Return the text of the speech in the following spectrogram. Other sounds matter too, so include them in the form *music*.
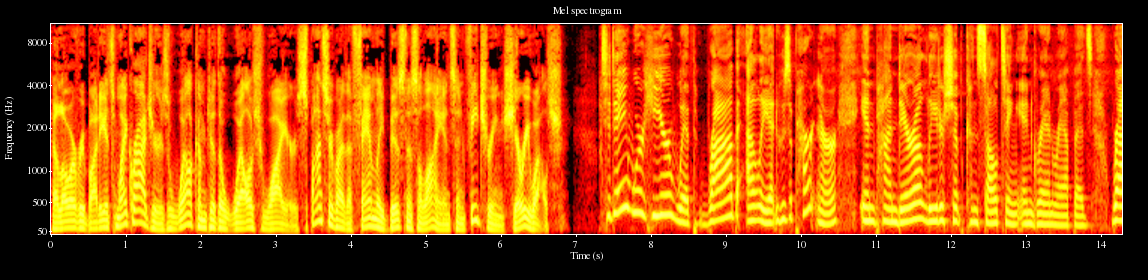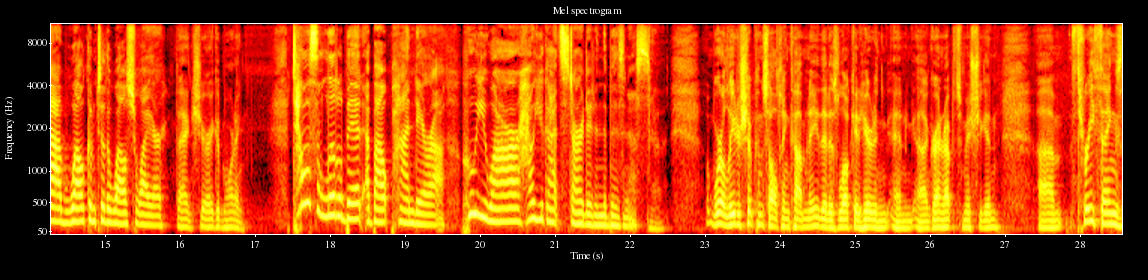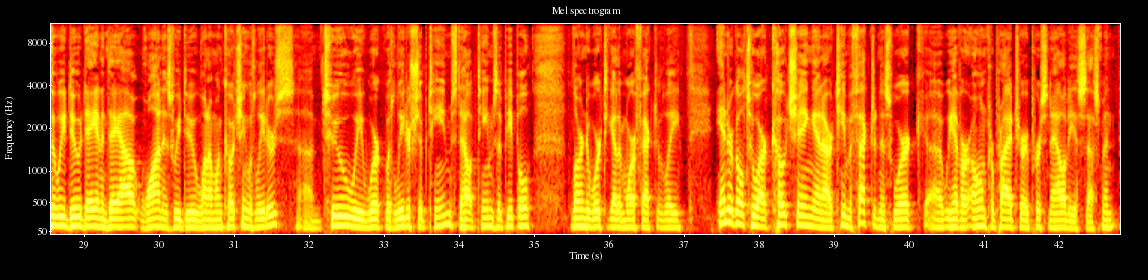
Hello, everybody. It's Mike Rogers. Welcome to the Welsh Wire, sponsored by the Family Business Alliance and featuring Sheri Welsh. Today we're here with Rob Elliott, who's a partner in Pondera Leadership Consulting in Grand Rapids. Rob, welcome to the Welsh Wire. Thanks, Sheri. Good morning. Tell us a little bit about Pondera, who you are, how you got started in the business. Yeah. We're a leadership consulting company that is located here in, in uh, Grand Rapids, Michigan. Um, three things that we do day in and day out. One is we do one on one coaching with leaders. Um, two, we work with leadership teams to help teams of people learn to work together more effectively. Integral to our coaching and our team effectiveness work, uh, we have our own proprietary personality assessment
